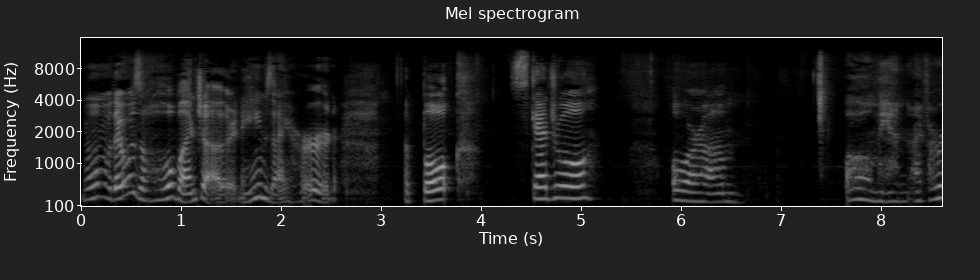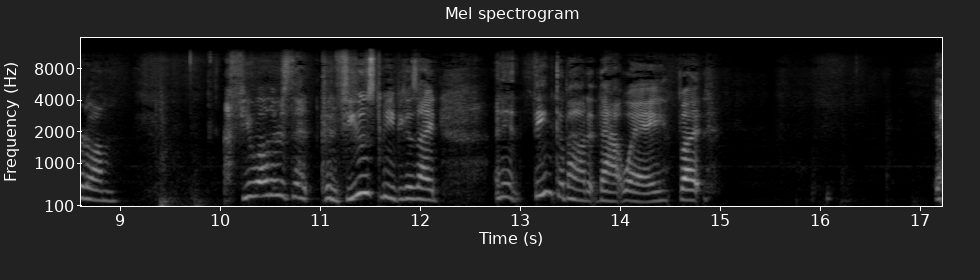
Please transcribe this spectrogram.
well there was a whole bunch of other names i heard. A bulk schedule or um oh man, I've heard um a few others that confused me because I I didn't think about it that way, but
